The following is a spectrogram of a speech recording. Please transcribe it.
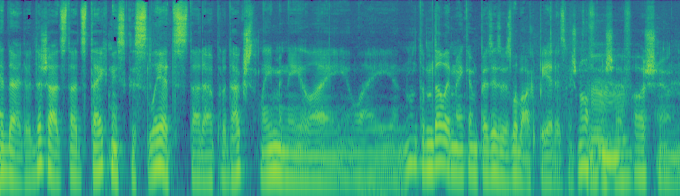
medaļu, dažādas tādas tehniskas lietas tādā produkcijas līmenī, lai, lai nu, tam dalībniekam pēc iespējas labāk pieredzi. Viņš nofinišē mm. forši un,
